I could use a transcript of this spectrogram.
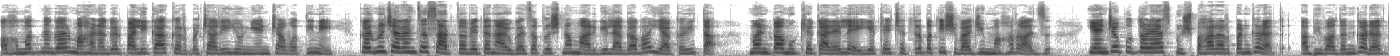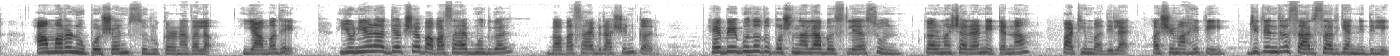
अहमदनगर महानगरपालिका कर्मचारी युनियनच्या वतीने कर्मचाऱ्यांचा सातवा वेतन आयोगाचा प्रश्न मार्गी लागावा याकरिता मनपा मुख्य कार्यालय येथे छत्रपती शिवाजी महाराज यांच्या पुतळ्यास पुष्पहार अर्पण करत अभिवादन करत आमरण उपोषण सुरू करण्यात आलं. यामध्ये युनियन अध्यक्ष बाबासाहेब मुदगल बाबासाहेब राशीनकर हे बेमुदत उपोषणाला बसले असून कर्मचाऱ्यांनी त्यांना पाठिंबा दिलाय अशी माहिती जितेंद्र सारसर यांनी दिली.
